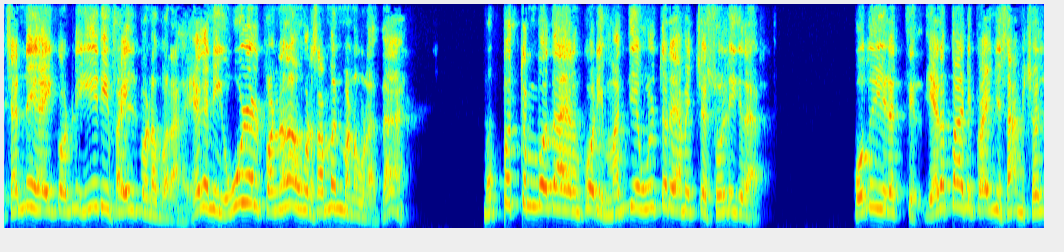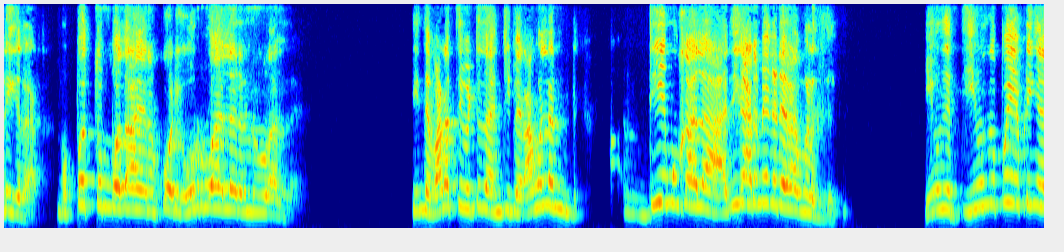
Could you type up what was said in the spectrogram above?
சென்னை ஹைகோர்ட்ல இடி ஃபைல் பண்ண போறாங்க. ஏங்க நீங்க ஊழல் பண்ணலாம் அவங்களை சம்மன் பண்ணக்கூடாதா? முப்பத்தொன்பதாயிரம் கோடி மத்திய உள்துறை அமைச்சர் சொல்லுகிறார் பொது இடத்தில் எடப்பாடி பழனிசாமி சொல்லுகிறார் முப்பத்தொன்பதாயிரம் கோடி ஒரு ரூபா இல்லை ரெண்டு ரூபா இல்லை. இந்த வளர்த்து விட்டது அஞ்சு பேர். அவங்களாம் திமுகவில் அதிகாரமே கிடையாது அவங்களுக்கு. இவங்க இவங்க போய் எப்படிங்க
